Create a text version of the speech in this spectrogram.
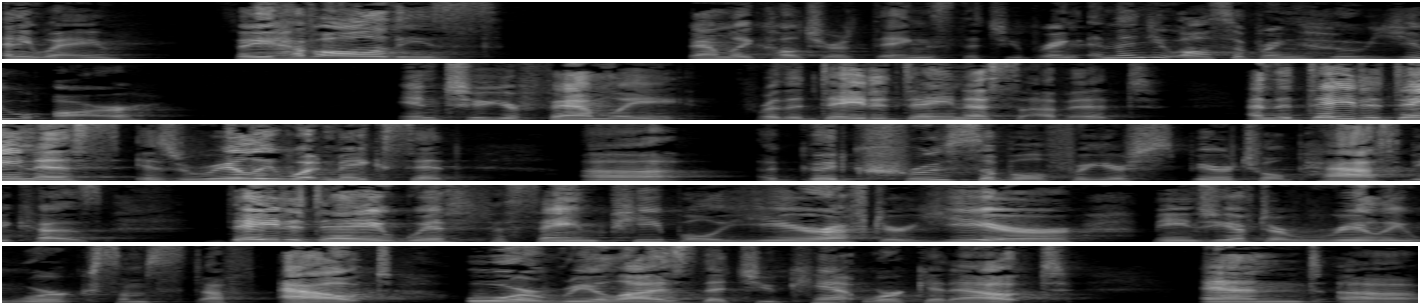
Anyway, so you have all of these family culture things that you bring, and then you also bring who you are into your family for the day to dayness of it. And the day to dayness is really what makes it uh, a good crucible for your spiritual path because day to day with the same people year after year means you have to really work some stuff out or realize that you can't work it out and uh,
